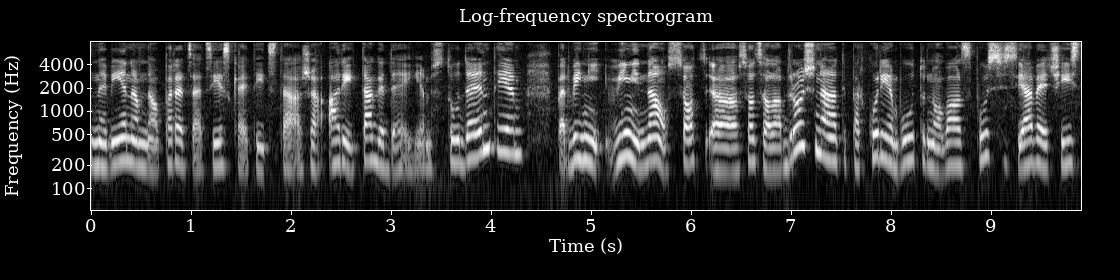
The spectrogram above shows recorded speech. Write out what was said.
nevienam nav paredzēts ieskaitīt stāžā. Arī tagadējiem studentiem viņi, viņi nav soci, sociāli apdrošināti, par kuriem būtu no valsts puses jāveic šīs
